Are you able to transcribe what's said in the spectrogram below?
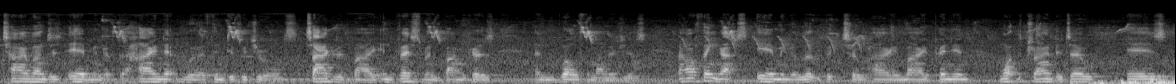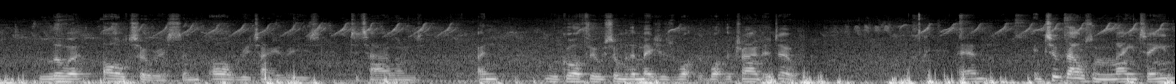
Thailand is aiming at the high net worth individuals targeted by investment bankers and wealth managers. Now I think that's aiming a little bit too high in my opinion. What they're trying to do is lower all tourists and all retirees to Thailand and we'll go through some of the measures what, what they're trying to do. Um, in 2019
